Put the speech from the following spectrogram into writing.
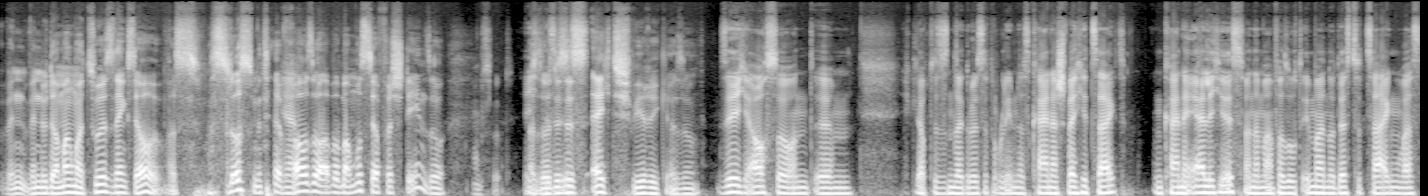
wenn, wenn du da manchmal zuhörst, denkst du, oh, was, was ist los mit der Ja. Frau so, aber man muss ja verstehen so. absolut. Ich- Also, das ist echt schwierig. Also, Sehe ich auch so und ähm, ich glaube, das ist unser größtes Problem, dass keiner Schwäche zeigt und keiner ehrlich ist, sondern man versucht immer nur das zu zeigen, was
